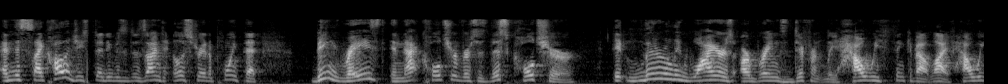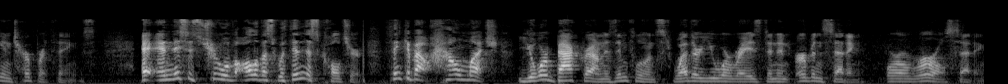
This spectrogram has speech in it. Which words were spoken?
And this psychology study was designed to illustrate a point that being raised in that culture versus this culture, it literally wires our brains differently, how we think about life, how we interpret things. And this is true of all of us within this culture. Think about how much your background is influenced, whether you were raised in an urban setting or a rural setting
